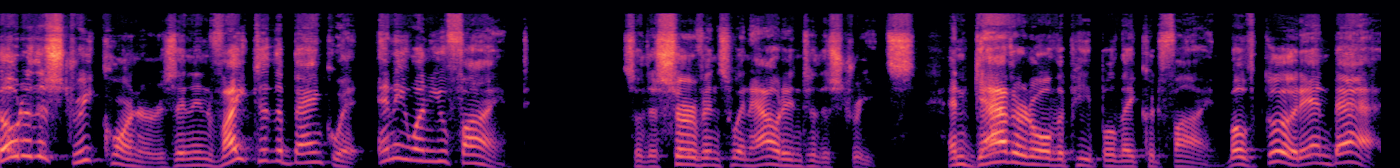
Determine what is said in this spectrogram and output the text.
Go to the street corners and invite to the banquet anyone you find. So the servants went out into the streets and gathered all the people they could find, both good and bad,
